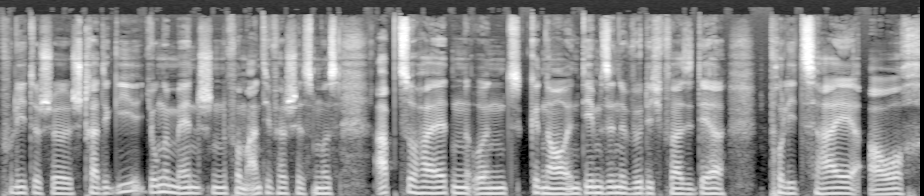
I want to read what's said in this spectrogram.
politische Strategie, junge Menschen vom Antifaschismus abzuhalten. Und genau in dem Sinne würde ich quasi der Polizei auch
